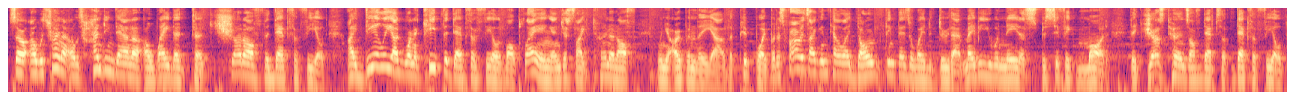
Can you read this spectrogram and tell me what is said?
So I was trying to, I was hunting down a, a way to, to shut off the depth of field. Ideally, I'd want to keep the depth of field while playing and just like turn it off when you open the uh, the Pip-Boy. But as far as I can tell, I don't think there's a way to do that. Maybe you would need a specific mod that just turns off depth of, depth of field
